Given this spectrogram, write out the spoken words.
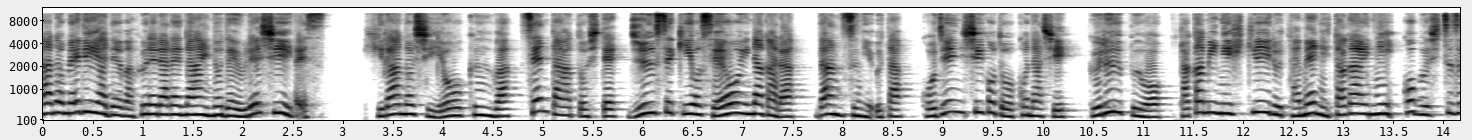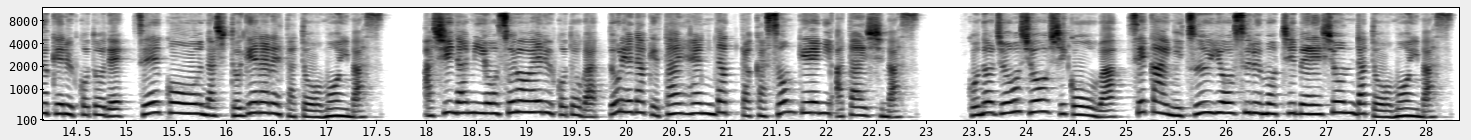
他のメディアでは触れられないので嬉しいです。平野志陽くんはセンターとして重責を背負いながら、ダンスに歌、個人仕事をこなし、グループを高みに率いるために互いに鼓舞し続けることで成功を成し遂げられたと思います。足並みを揃えることがどれだけ大変だったか尊敬に値します。この上昇志向は世界に通用するモチベーションだと思います。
